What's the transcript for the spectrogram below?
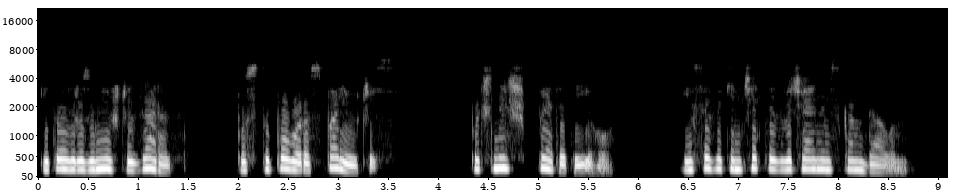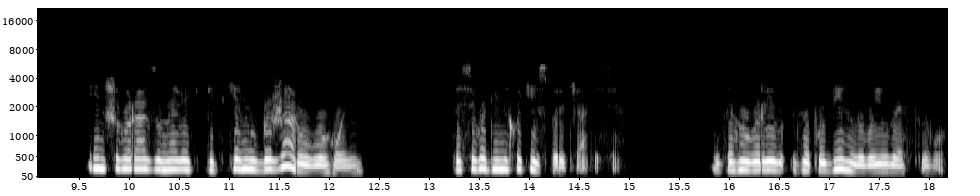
і той зрозумів, що зараз, поступово розпалюючись, почне шпетити його, і все закінчиться звичайним скандалом. Іншого разу навіть підкинув би жару в вогонь, та сьогодні не хотів сперечатися. заговорив запобігливо і улесливо.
